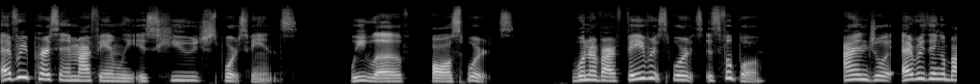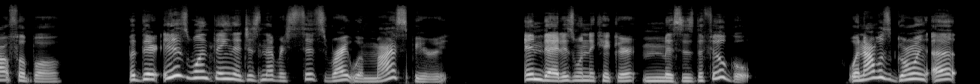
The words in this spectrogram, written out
Every person in my family is huge sports fans. We love all sports. One of our favorite sports is football. I enjoy everything about football, but there is one thing that just never sits right with my spirit, and that is when the kicker misses the field goal. When I was growing up,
